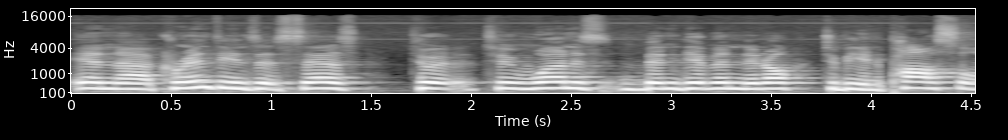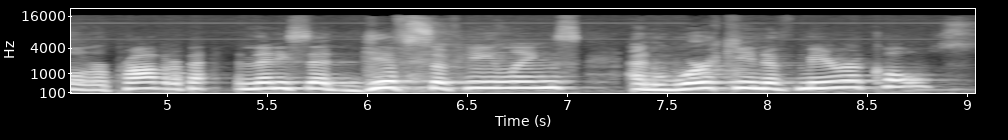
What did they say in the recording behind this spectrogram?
In uh, Corinthians, it says, to, to one has been given, you know, to be an apostle and a prophet. And then he said, gifts of healings and working of miracles.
